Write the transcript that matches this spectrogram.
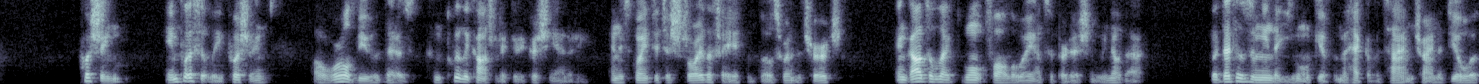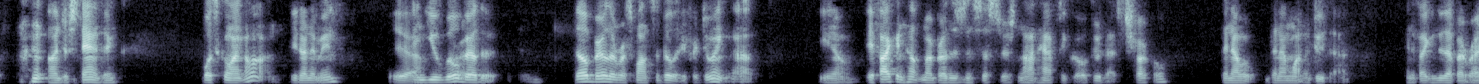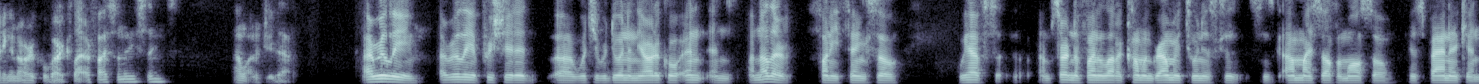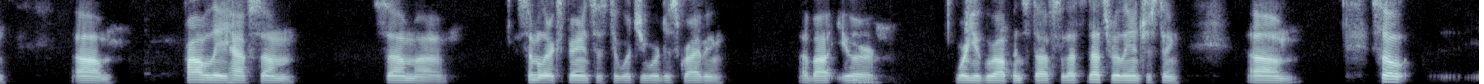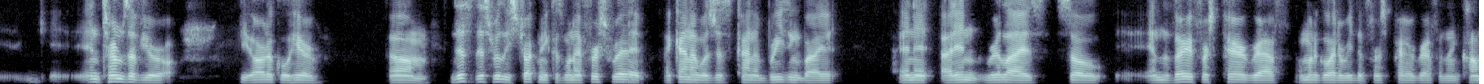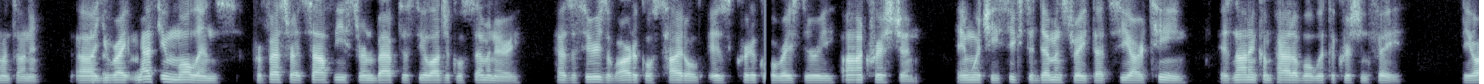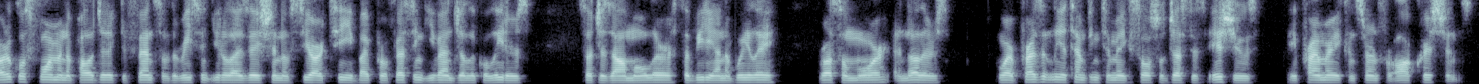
pushing, implicitly pushing, a worldview that is completely contradictory to Christianity and is going to destroy the faith of those who are in the church. And God's elect won't fall away unto perdition. We know that. But that doesn't mean that you won't give them a heck of a time trying to deal with understanding what's going on. You know what I mean? Yeah. and you will bear the they'll bear the responsibility for doing that. You know, if I can help my brothers and sisters not have to go through that struggle, then I w- then I want to do that. And if I can do that by writing an article where I clarify some of these things, I want to do that. I really, I really appreciated uh, what you were doing in the article. And and another funny thing, so we have, I'm starting to find a lot of common ground between us since I'm myself, I'm also Hispanic and um, probably have some some uh, similar experiences to what you were describing about your where you grew up and stuff. So that's that's really interesting. Um, so in terms of your the article here, um, this this really struck me because when I first read it, I kind of was just kind of breezing by it, and it I didn't realize. So in the very first paragraph, I'm gonna go ahead and read the first paragraph and then comment on it. Uh, You write Matthew Mullins, professor at Southeastern Baptist Theological Seminary, has a series of articles titled "Is Critical Race Theory Unchristian?" in which he seeks to demonstrate that CRT is not incompatible with the Christian faith. The articles form an apologetic defense of the recent utilization of CRT by professing evangelical leaders such as Al Mohler, Thabiti Anyabwile, Russell Moore, and others, who are presently attempting to make social justice issues a primary concern for all Christians.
